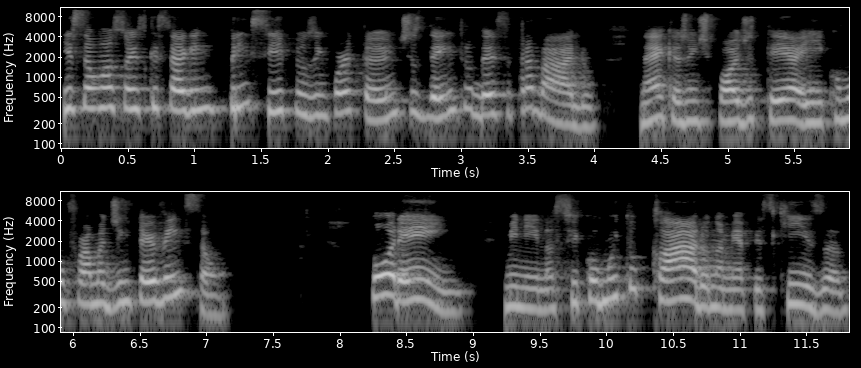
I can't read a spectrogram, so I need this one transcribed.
e são ações que seguem princípios importantes dentro desse trabalho, né, que a gente pode ter aí como forma de intervenção. Porém, meninas, ficou muito claro na minha pesquisa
